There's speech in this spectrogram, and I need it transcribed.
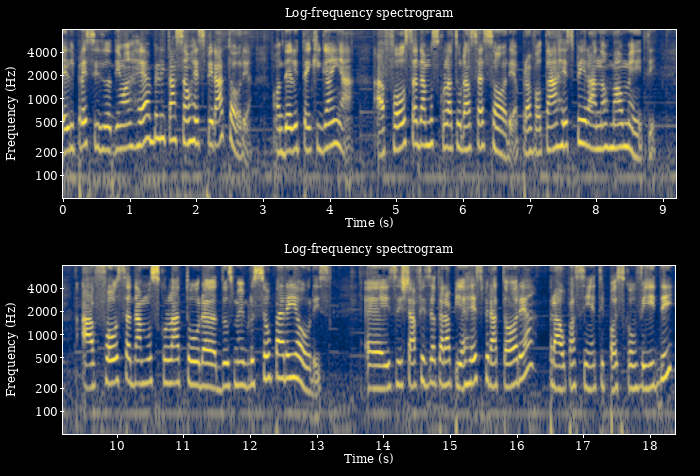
ele precisa de uma reabilitação respiratória, onde ele tem que ganhar a força da musculatura acessória para voltar a respirar normalmente, a força da musculatura dos membros superiores. É, existe a fisioterapia respiratória para o paciente pós-Covid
